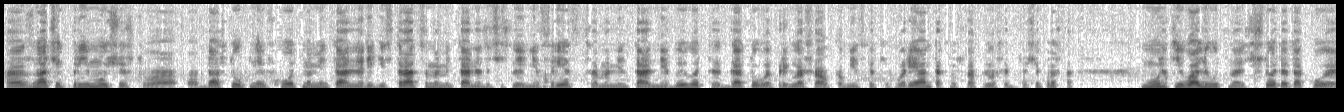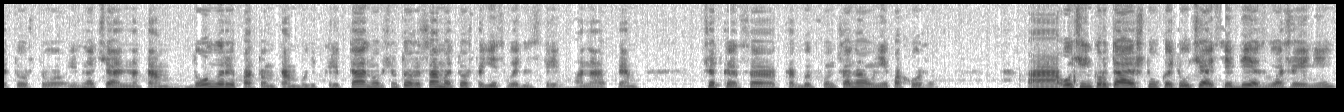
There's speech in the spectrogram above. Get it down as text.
А, значит, преимущество, а, доступный вход, моментальная регистрация, моментальное зачисление средств, моментальный вывод, готовая приглашалка в нескольких вариантах, ну, сюда приглашать вообще просто. Мультивалютность, что это такое? То, что изначально там доллары, потом там будет крипта, ну, в общем, то же самое, то, что есть в Эдлистрим. Она прям четко как бы функционал у нее похожий. А, очень крутая штука это участие без вложений.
